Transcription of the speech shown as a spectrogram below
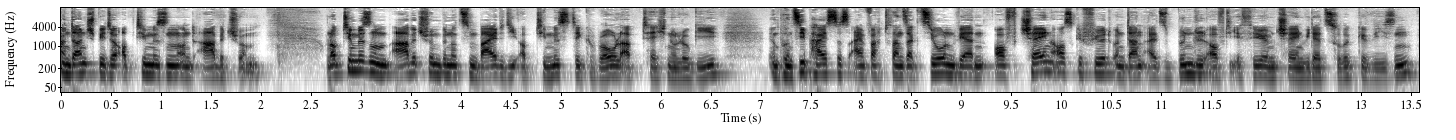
Und dann später Optimism und Arbitrum. Und Optimism und Arbitrum benutzen beide die Optimistic Rollup-Technologie. Im Prinzip heißt es einfach, Transaktionen werden off-chain ausgeführt und dann als Bündel auf die Ethereum-Chain wieder zurückgewiesen,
